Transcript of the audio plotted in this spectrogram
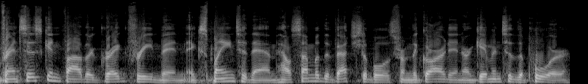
Franciscan Father Greg Friedman explained to them how some of the vegetables from the garden are given to the poor,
